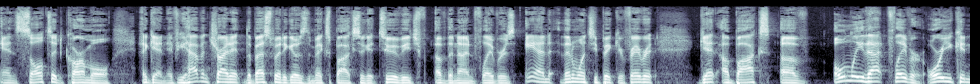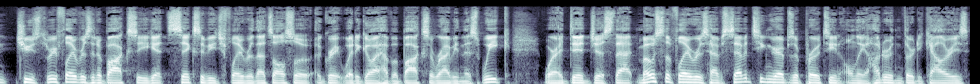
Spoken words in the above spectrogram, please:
and salted caramel. Again, if you haven't tried it, the best way to go is the mix box. You'll get two of each of the nine flavors. And then once you pick your favorite, get a box of only that flavor. Or you can choose three flavors in a box so you get six of each flavor. That's also a great way to go. I have a box arriving this week where I did just that. Most of the flavors have 17 grams of protein, only 130 calories,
